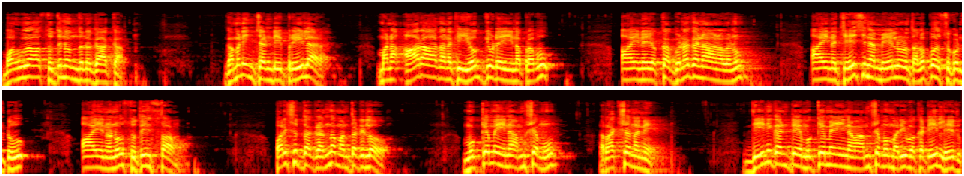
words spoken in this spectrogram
బహుగా స్థుతినందునుగాక. గమనించండి ప్రియులారా మన ఆరాధనకి యోగ్యుడైన ప్రభు ఆయన యొక్క గుణగణాలను ఆయన చేసిన మేలును తలపోసుకుంటూ ఆయనను స్థుతిస్తాం పరిశుద్ధ గ్రంథం అంతటిలో ముఖ్యమైన అంశము రక్షణనే. దీనికంటే ముఖ్యమైన అంశము మరి ఒకటి లేదు.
